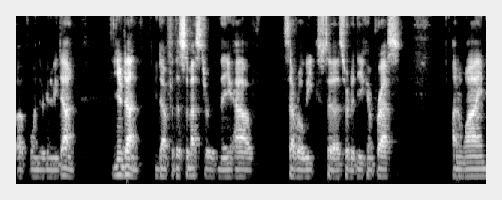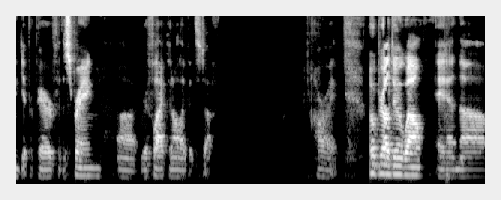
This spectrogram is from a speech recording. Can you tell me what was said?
of when they're going to be done. Then you're done. You're done for the semester. And then you have several weeks to sort of decompress, unwind, get prepared for the spring, uh, reflect, and all that good stuff. All right. Hope you're all doing well. And um,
